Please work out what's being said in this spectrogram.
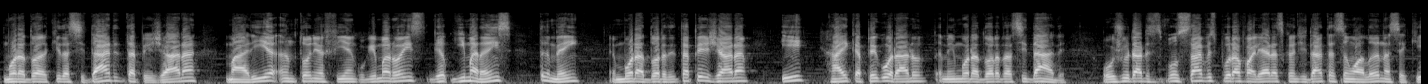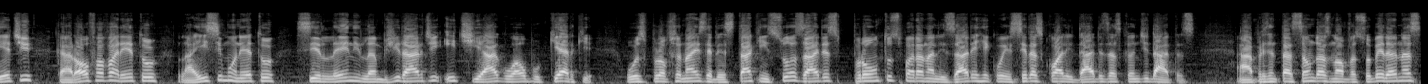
moradora aqui da cidade de Itapejara, Maria Antônia Fianco Guimarães, Guimarães também é moradora de Itapejara, e Raica Pegoraro, também moradora da cidade. Os jurados responsáveis por avaliar as candidatas são Alana Sequete, Carol Favareto, Laís Simoneto, Sirlene Lamb Girardi e Tiago Albuquerque. Os profissionais de destaque em suas áreas prontos para analisar e reconhecer as qualidades das candidatas. A apresentação das novas soberanas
